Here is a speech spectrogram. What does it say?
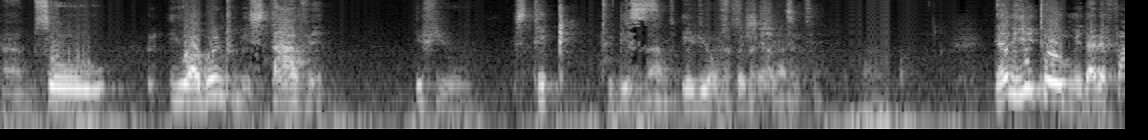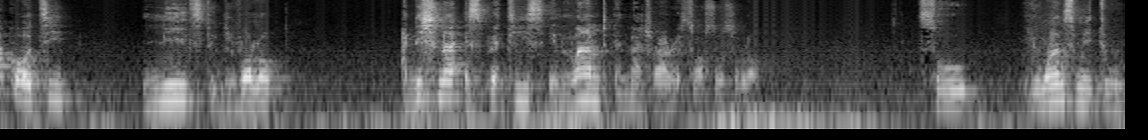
Um, so you are going to be starving if you stick to this That's area of specialty. speciality. Then he told me that the faculty needs to develop additional expertise in land and natural resources law. So he wants me to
